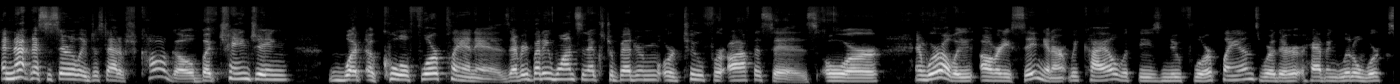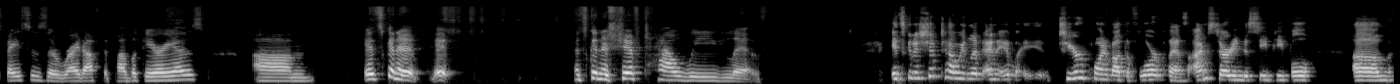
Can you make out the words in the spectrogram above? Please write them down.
And not necessarily just out of Chicago, but changing what a cool floor plan is. Everybody wants an extra bedroom or two for offices or and we're always already seeing it, aren't we, Kyle, with these new floor plans where they're having little workspaces they're right off the public areas. Um, it's gonna it, it's gonna shift how we live. It's gonna shift how we live. And it, to your point about the floor plans, I'm starting to see people um,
